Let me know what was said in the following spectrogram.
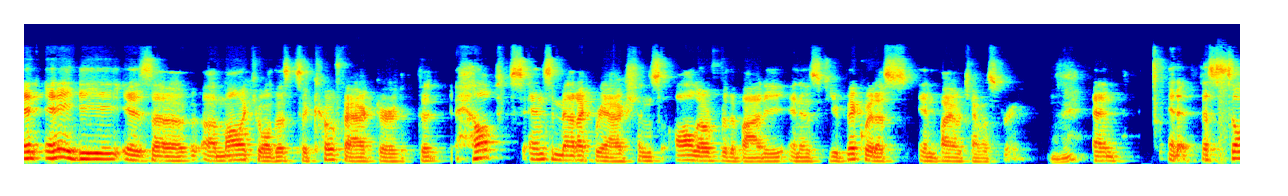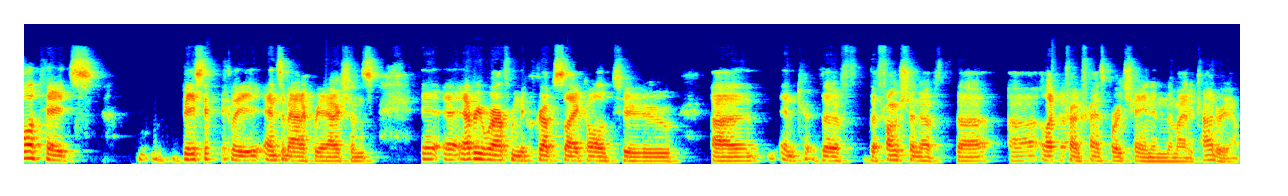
And NAD is a, a, molecule that's a cofactor that helps enzymatic reactions all over the body and is ubiquitous in biochemistry. Mm-hmm. And, and it facilitates basically enzymatic reactions everywhere from the Krebs cycle to uh, the, the function of the uh, electron transport chain in the mitochondria.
